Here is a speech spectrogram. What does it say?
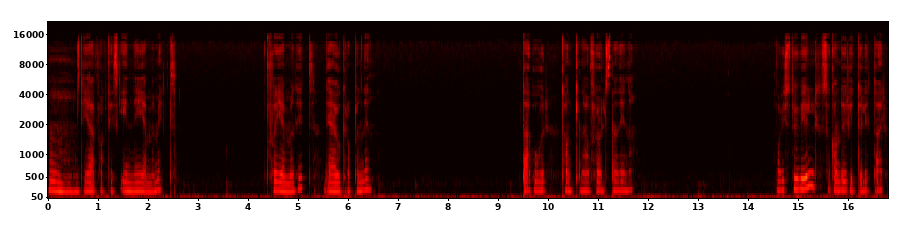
Hmm, de er faktisk inne i hjemmet mitt. For hjemmet ditt, det er jo kroppen din. Der bor tankene og følelsene dine. Og hvis du vil, så kan du rydde litt der.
